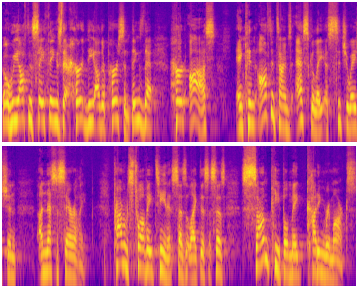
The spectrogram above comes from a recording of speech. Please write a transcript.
We often say things that hurt the other person, things that hurt us and can oftentimes escalate a situation unnecessarily. Proverbs 12 18, it says it like this it says, Some people make cutting remarks,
